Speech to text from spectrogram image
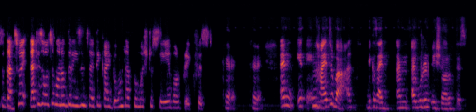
So that's why that is also one of the reasons I think I don't have too much to say about breakfast. Correct, correct. And in, in Mm. Hyderabad, because I I'm I wouldn't be sure of this.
